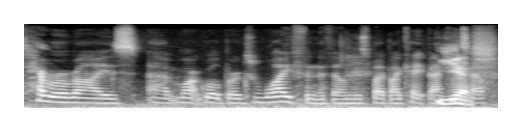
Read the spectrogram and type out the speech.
terrorize uh, Mark Wahlberg's wife in the film, who's played by Kate Beckinsale. Yes.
